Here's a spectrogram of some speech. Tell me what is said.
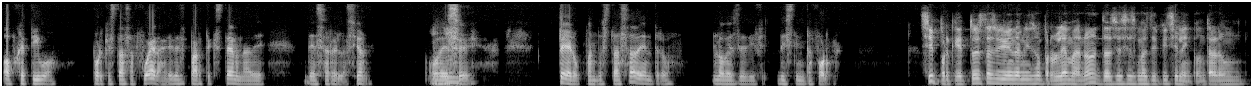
objetivo porque estás afuera, eres parte externa de, de esa relación o de ese... Pero cuando estás adentro, lo ves de distinta forma. Sí, porque tú estás viviendo el mismo problema, ¿no? Entonces es más difícil encontrar un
